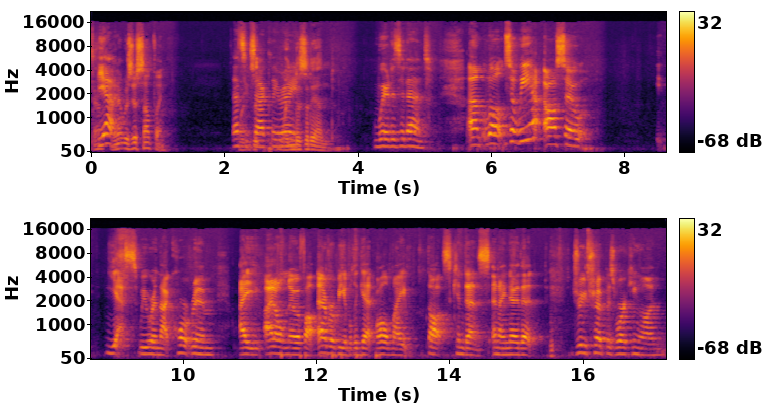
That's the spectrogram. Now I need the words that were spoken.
Yeah. yeah. And it was just something. That's when exactly it, right. When does it end? Where does it end? Um, well, so we also, yes, we were in that courtroom. I, I don't know if I'll ever be able to get all of my thoughts condensed. And I know that Drew Tripp is working on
